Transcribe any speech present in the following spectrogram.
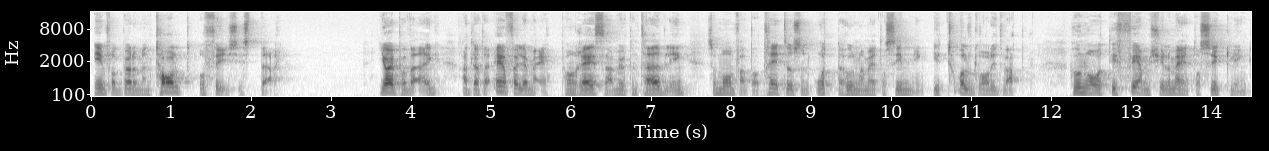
inför ett både mentalt och fysiskt berg. Jag är på väg att låta er följa med på en resa mot en tävling som omfattar 3800 meter simning i 12-gradigt vatten, 185 kilometer cykling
